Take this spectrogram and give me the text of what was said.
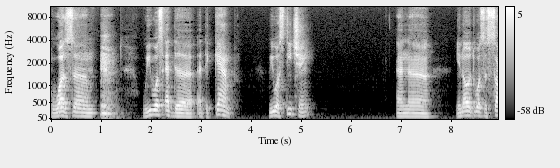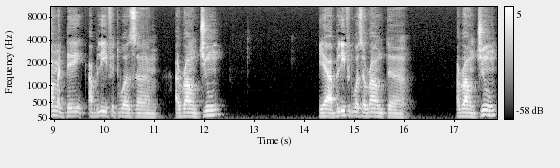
was um, we was at the at the camp, we was teaching, and uh, you know it was a summer day. I believe it was um, around June yeah, I believe it was around uh, around June.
